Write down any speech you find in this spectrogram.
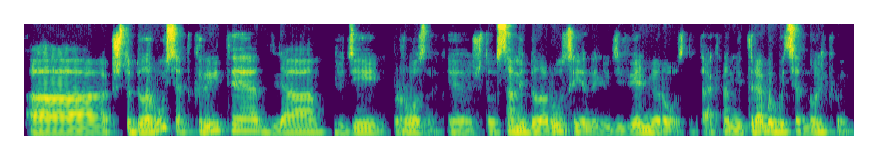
Что Беларусь адкрытая для людзей розных что самі беларусы яны людзі вельмі розныя так? Нам не трэба быць аднолькавымі.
